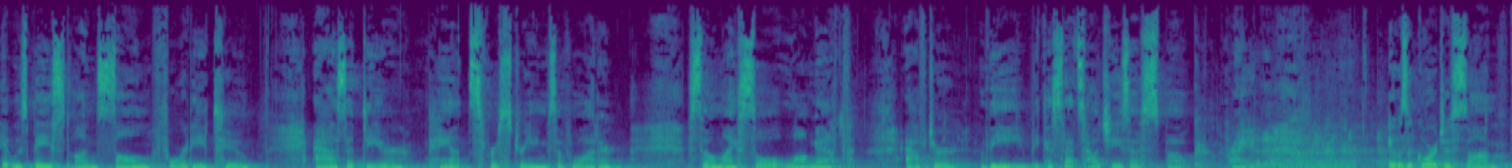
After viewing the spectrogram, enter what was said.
It was based on Psalm 42 As a deer pants for streams of water, so my soul longeth after thee, because that's how Jesus spoke, right? it was a gorgeous song.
